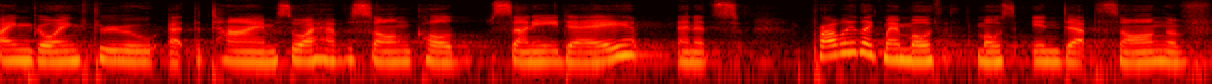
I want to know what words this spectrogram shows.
I'm going through at the time. So I have a song called Sunny Day, and it's probably like my most, most in depth song of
